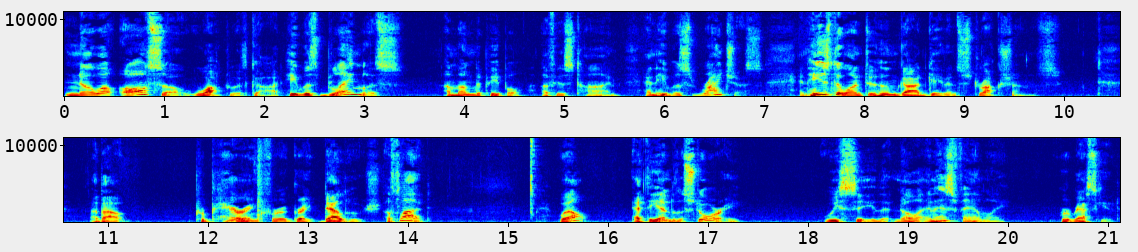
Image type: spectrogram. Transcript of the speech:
Noah also walked with God. He was blameless among the people of his time, and he was righteous. And he's the one to whom God gave instructions about preparing for a great deluge, a flood. Well, at the end of the story, we see that Noah and his family were rescued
